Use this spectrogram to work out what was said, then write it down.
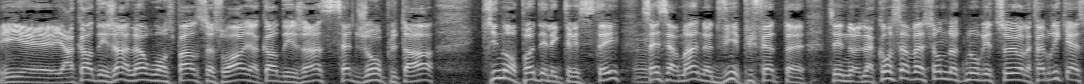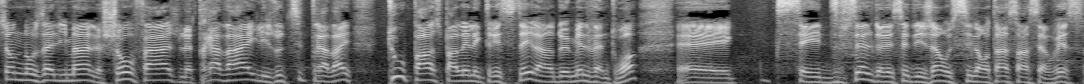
Et euh, il y a encore des gens, à l'heure où on se parle ce soir, il y a encore des gens, sept jours plus tard, qui n'ont pas d'électricité. Mm. Sincèrement, notre vie est plus faite. Euh, la conservation de notre nourriture, la fabrication de nos aliments, le chauffage, le travail, les outils de travail, tout passe par l'électricité là en 2023. Euh, c'est difficile de laisser des gens aussi longtemps sans service.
